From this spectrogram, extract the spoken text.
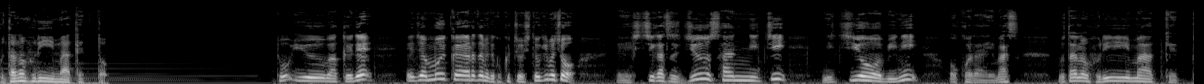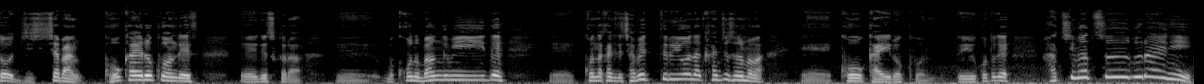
歌のフリーマーケット。というわけで、えじゃあもう一回改めて告知をしておきましょう。え7月13日日曜日に行います。歌のフリーマーケット実写版公開録音です。えーですから、えーまあここの番組で、えーこんな感じで喋ってるような感じをそのまま、えー公開録音ということで、8月ぐらいに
